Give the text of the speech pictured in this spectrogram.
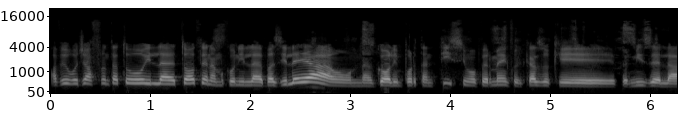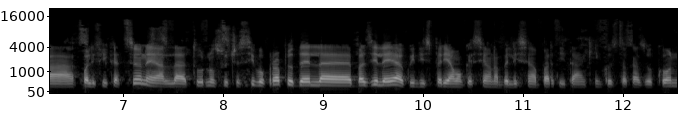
Avevo già affrontato il Tottenham con il Basilea, un gol importantissimo per me in quel caso che permise la qualificazione al turno successivo proprio del Basilea, quindi speriamo che sia una bellissima partita anche in questo caso con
